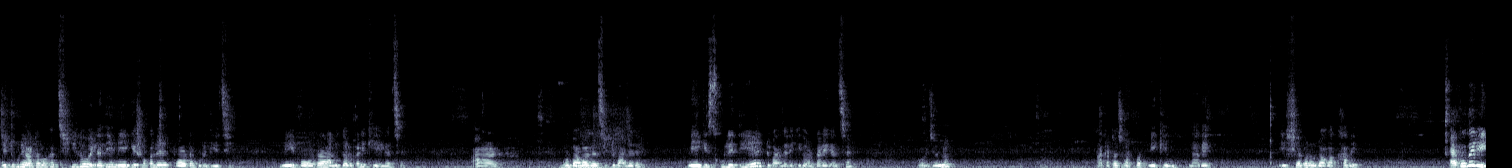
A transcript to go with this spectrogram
যেটুকুনি আটা মাখা ছিল এটা দিয়ে মেয়েকে সকালে পরোটা করে দিয়েছি। মেয়ে পরোটা আলু তরকারি খেয়ে গেছে। আর ওর বাবা গেছে একটু বাজারে। মেয়েকে স্কুলে দিয়ে একটু বাজারে কি দরকারি গেছে। ওই জন্য আটাটা ঝটপট মেখে নি নালে এসে আবার ওর বাবা খাবে। এত দেরি?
